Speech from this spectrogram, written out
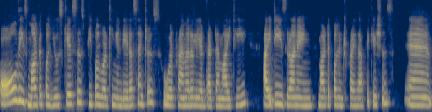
all these multiple use cases, people working in data centers who were primarily at that time IT, IT is running multiple enterprise applications and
